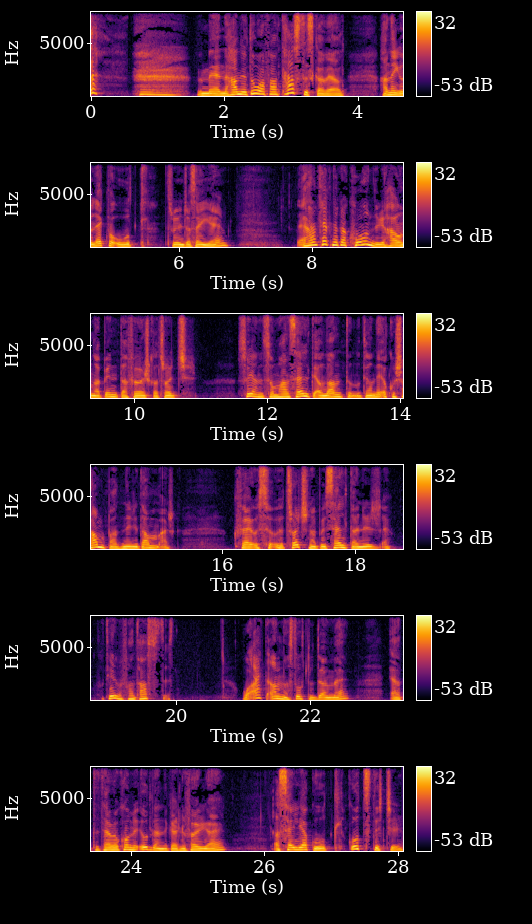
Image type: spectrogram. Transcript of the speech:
Men han er då fantastiska vel. Han er jo nekva ut, tror jeg sier. Han fikk nekva koner i havna binda førska trødger. Så igjen som han selgte av landen, og han er okkur samband nere i Danmark. Hver trødgerna ble selgt der nere. Så det var fantastisk. Og et annet stort til dømme, at det var kommet utlendinger til førjar, å selge god, godstykker.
